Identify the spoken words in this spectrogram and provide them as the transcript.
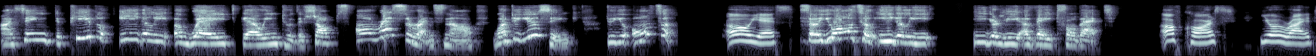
I think the people eagerly await going to the shops or restaurants now. What do you think? Do you also? Oh, yes. So you also eagerly, eagerly await for that. Of course, you're right.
